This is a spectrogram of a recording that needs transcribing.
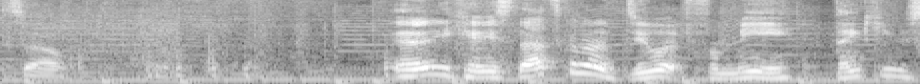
So, in any case, that's going to do it for me. Thank you so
